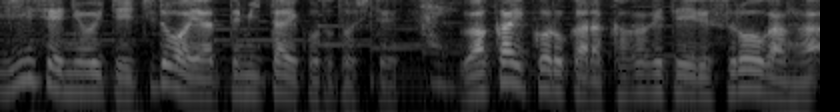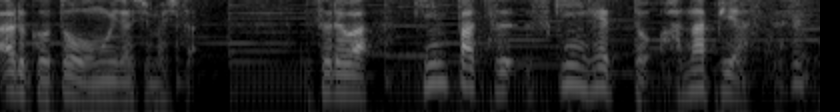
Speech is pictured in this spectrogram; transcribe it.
人生において一度はやってみたいこととしてはい。若い頃から掲げているスローガンがあることを思い出しましたそれは金髪スキンヘッド鼻ピアスです。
